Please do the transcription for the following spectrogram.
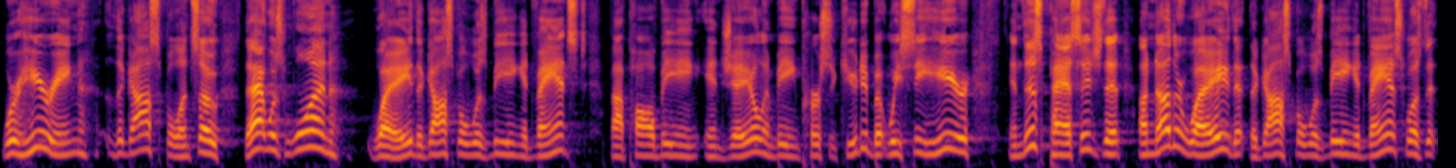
were hearing the gospel. And so, that was one way the gospel was being advanced by Paul being in jail and being persecuted. But we see here in this passage that another way that the gospel was being advanced was that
